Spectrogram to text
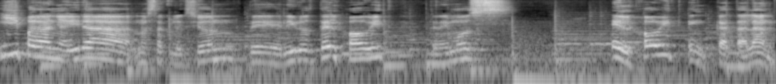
Y para añadir a nuestra colección de libros del Hobbit, tenemos El Hobbit en catalán.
